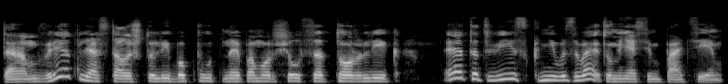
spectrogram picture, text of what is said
там вряд ли осталось что-либо путное, поморщился Торлик. Этот виск не вызывает у меня симпатии.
